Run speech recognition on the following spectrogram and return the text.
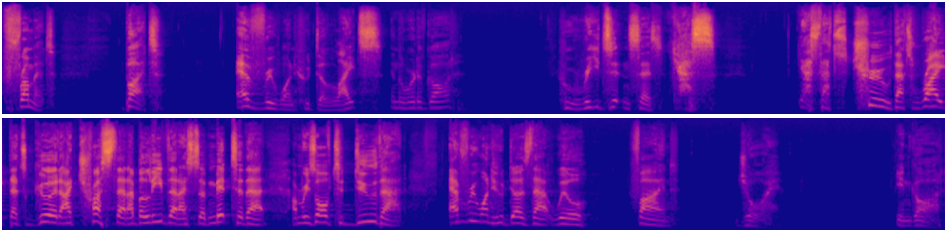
from it. But everyone who delights in the word of God, who reads it and says, Yes, yes, that's true, that's right, that's good, I trust that, I believe that, I submit to that, I'm resolved to do that. Everyone who does that will find joy in God.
